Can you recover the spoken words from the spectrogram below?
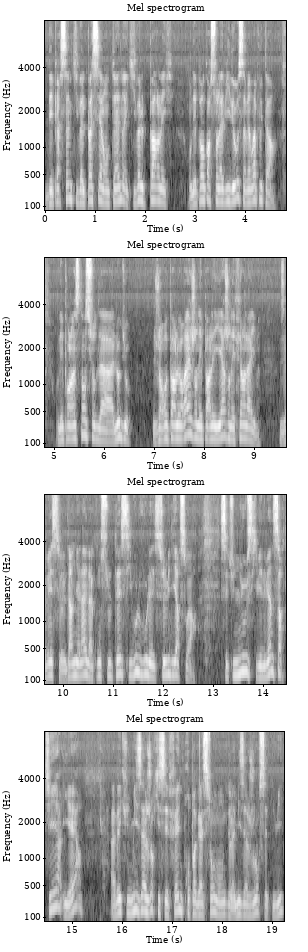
des personnes qui veulent passer à l'antenne et qui veulent parler. On n'est pas encore sur la vidéo, ça viendra plus tard. On est pour l'instant sur de l'audio. J'en reparlerai, j'en ai parlé hier, j'en ai fait un live. Vous avez ce dernier live à consulter si vous le voulez, celui d'hier soir. C'est une news qui vient de sortir hier, avec une mise à jour qui s'est faite, une propagation donc de la mise à jour cette nuit,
